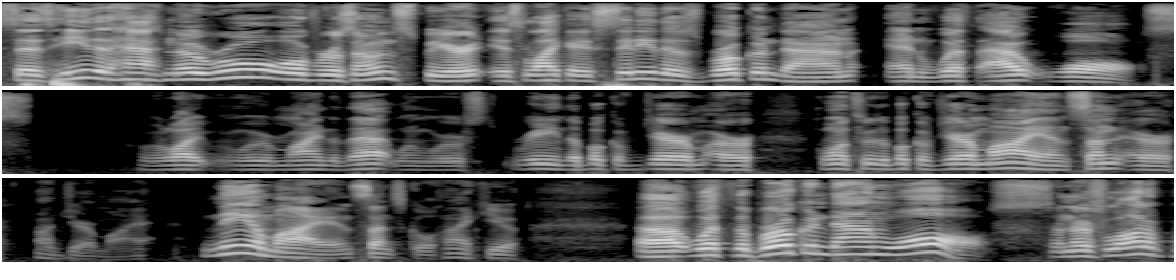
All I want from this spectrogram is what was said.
says, He that hath no rule over his own spirit is like a city that is broken down and without walls. We're like we were reminded of that when we were reading the book of Jeremiah, or going through the book of Jeremiah and Sun, or not Jeremiah, Nehemiah in Sunday school. Thank you. Uh, with the broken down walls, and there's a lot of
